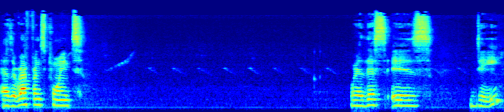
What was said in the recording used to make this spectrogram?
as a reference point where this is D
